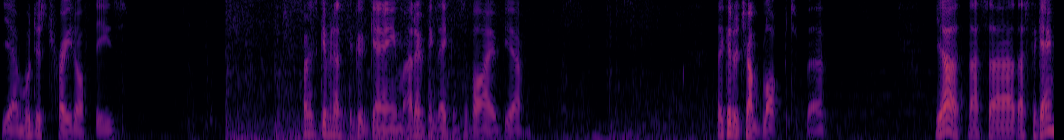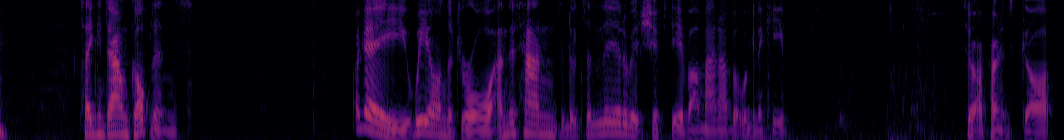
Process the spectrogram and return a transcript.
Yeah, and we'll just trade off these. Opponent's giving us the good game. I don't think they can survive yet. They could have chump blocked, but yeah, that's uh, that's the game. Taking down goblins. Okay, we are on the draw, and this hand looks a little bit shifty of our mana, but we're going to keep. See what our opponent's got.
